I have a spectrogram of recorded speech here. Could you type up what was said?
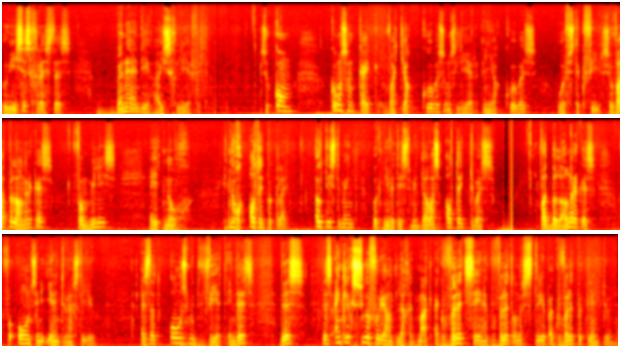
hoe Jesus Christus binne in die huis geleef het. So kom kom ons gaan kyk wat Jakobus ons leer in Jakobus hoofstuk 4. So wat belangrik is, families het nog het nog altyd beklei. Ou Testament, ook Nuwe Testament. Daar was altyd twis. Wat belangrik is vir ons in die 21ste eeu is dat ons moet weet en dis dis dis eintlik so voor die hand liggend, maar ek ek wil dit sê en ek wil dit onderstreep, ek wil dit beklemtoon.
